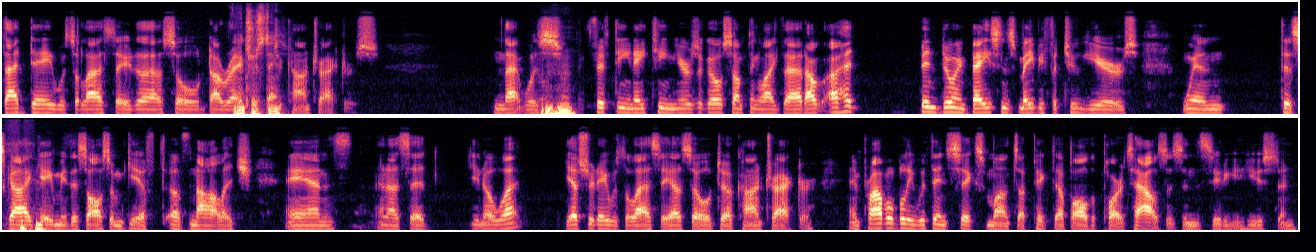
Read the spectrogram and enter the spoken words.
that day was the last day that I sold direct to contractors. And that was mm-hmm. 15, 18 years ago, something like that. I, I had been doing basins maybe for two years when this guy gave me this awesome gift of knowledge. And, and I said, you know what? Yesterday was the last day I sold to a contractor. And probably within six months, I picked up all the parts houses in the city of Houston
